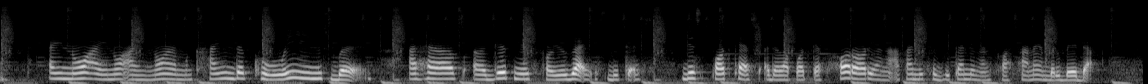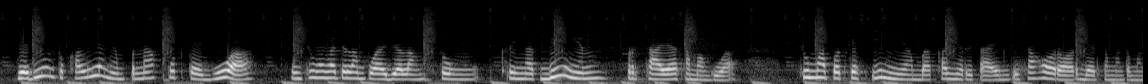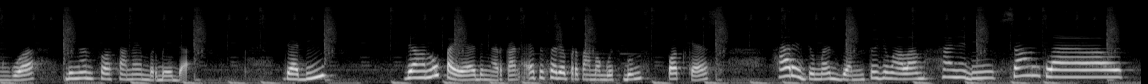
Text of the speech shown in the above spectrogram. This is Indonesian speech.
I know, I know, I know I'm kinda cringe but I have a good news for you guys because this podcast adalah podcast horor yang akan disajikan dengan suasana yang berbeda. Jadi untuk kalian yang penakut kayak gue yang cuma mati lampu aja langsung keringat dingin percaya sama gue Cuma podcast ini yang bakal nyeritain kisah horor dari teman-teman gue dengan suasana yang berbeda. Jadi, jangan lupa ya dengarkan episode pertama Goosebumps Podcast hari Jumat jam 7 malam hanya di SoundCloud.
